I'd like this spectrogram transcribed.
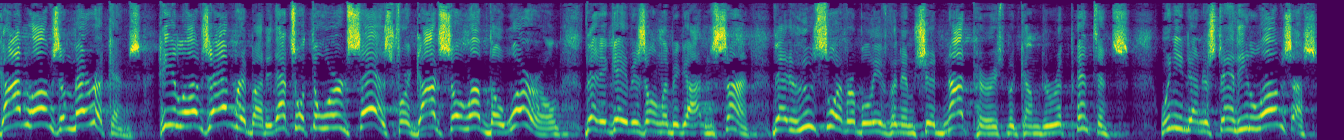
God loves Americans. He loves everybody. That's what the word says. For God so loved the world that he gave his only begotten son, that whosoever believeth in him should not perish but come to repentance. We need to understand he loves us.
